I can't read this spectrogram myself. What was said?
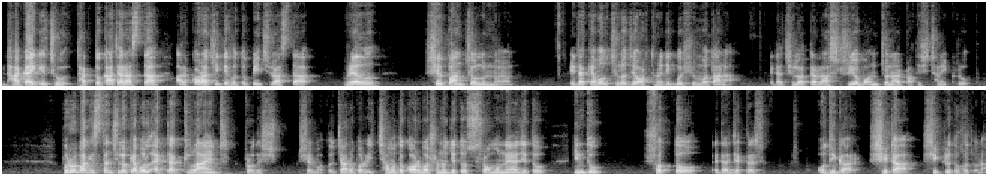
ঢাকায় কিছু থাকতো কাঁচা রাস্তা আর করাচিতে হতো পিচ রাস্তা, রেল, শিল্পাঞ্চল উন্নয়ন। এটা কেবল ছিল যে অর্থনৈতিক বৈষম্য তা না, এটা ছিল একটা রাষ্ট্রীয় বঞ্চনার প্রাতিষ্ঠানিক রূপ। পূর্ব পাকিস্তান ছিল কেবল একটা ক্লায়েন্ট প্রদেশের মতো, যার উপর ইচ্ছামতো কর বসানো যেত, শ্রম নেওয়া যেত, কিন্তু সত্য এটা যে একটা অধিকার, সেটা স্বীকৃত হতো না।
